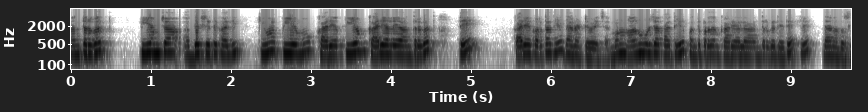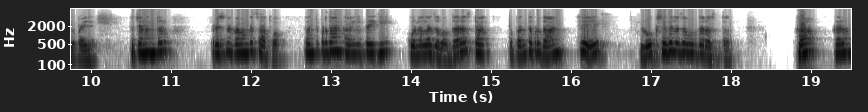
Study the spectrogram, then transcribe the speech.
अंतर्गत पीएमच्या अध्यक्षतेखाली किंवा पीएमओ कार्य पीएम कार्यालयाअंतर्गत ते कार्य करतात हे ध्यानात ठेवायचं म्हणून अणुऊर्जा खाते हे पंतप्रधान कार्यालयाअंतर्गत येते हे ध्यानात असलं पाहिजे. त्याच्यानंतर प्रश्न क्रमांक सातवा. पंतप्रधान खालीलपैकी कोणाला जबाबदार असतात? तर पंतप्रधान हे लोकसभेला जबाबदार असतात. का? कारण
